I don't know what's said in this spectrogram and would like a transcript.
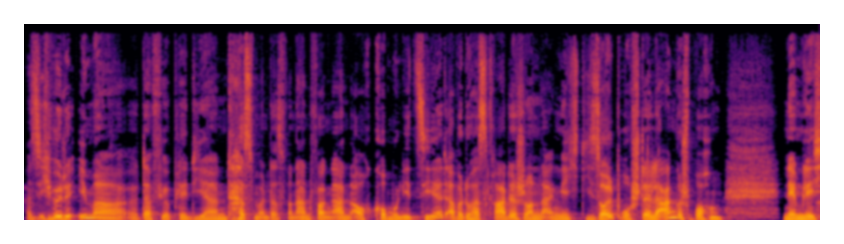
Also ich würde immer äh, dafür plädieren, dass man das von Anfang an auch kommuniziert. Aber du hast gerade schon eigentlich die Sollbruchstelle angesprochen. Nämlich,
